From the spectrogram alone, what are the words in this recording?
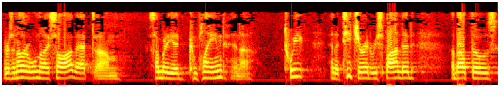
There was another woman I saw that um, somebody had complained in a tweet, and a teacher had responded about those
